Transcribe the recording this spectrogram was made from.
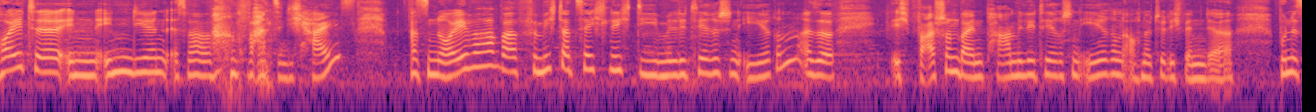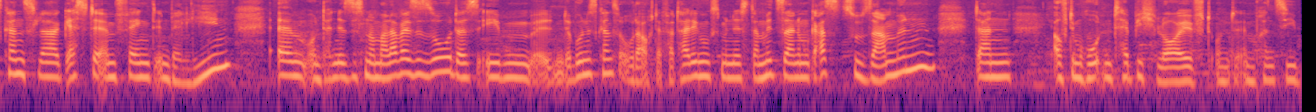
Heute in Indien, es war wahnsinnig heiß. Was neu war, war für mich tatsächlich die militärischen Ehren. Also ich war schon bei ein paar militärischen Ehren, auch natürlich, wenn der Bundeskanzler Gäste empfängt in Berlin. Ähm, und dann ist es normalerweise so, dass eben äh, der Bundeskanzler oder auch der Verteidigungsminister mit seinem Gast zusammen dann auf dem roten Teppich läuft und im Prinzip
